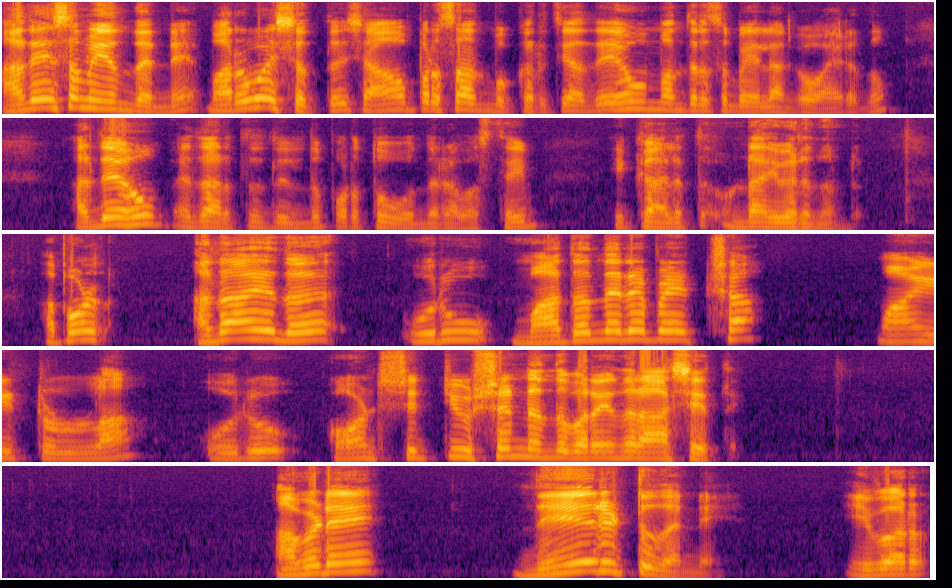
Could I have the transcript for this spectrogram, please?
അതേസമയം തന്നെ മറുവശത്ത് ശ്യാമപ്രസാദ് മുഖർജി അദ്ദേഹവും മന്ത്രിസഭയിൽ അംഗമായിരുന്നു. അദ്ദേഹവും യഥാർത്ഥത്തിൽ നിന്ന് പുറത്തു പോകുന്നൊരവസ്ഥയും ഇക്കാലത്ത് ഉണ്ടായി വരുന്നുണ്ട്. അപ്പോൾ അതായത് ഒരു മതനിരപേക്ഷമായിട്ടുള്ള ഒരു കോൺസ്റ്റിറ്റ്യൂഷൻ എന്ന് പറയുന്ന അവിടെ നേരിട്ട് തന്നെ ഇവർ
